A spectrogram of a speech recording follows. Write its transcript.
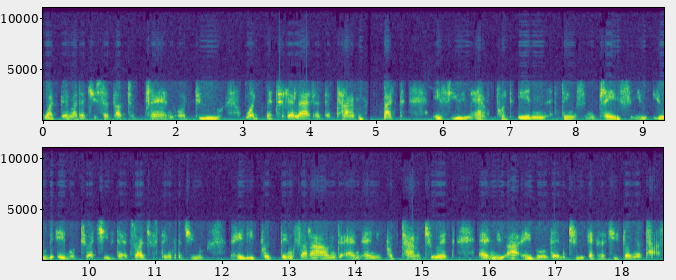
whatever that you set out to plan or do won't materialize at the time. But if you have put in things in place, you, you'll be able to achieve that. So I just think that you really put things around and, and you put time to it and you are able then to execute on your task.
